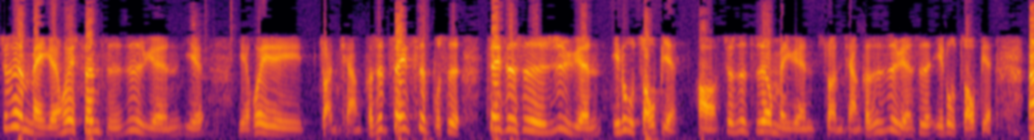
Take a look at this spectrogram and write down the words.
就是美元会升值，日元也也会转强。可是这一次不是，这次是日元一路走贬哦，就是只有美元转强，可是日元是一路走贬。那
